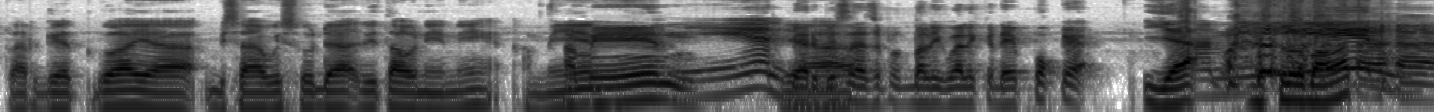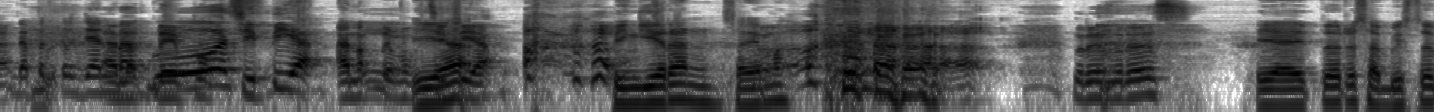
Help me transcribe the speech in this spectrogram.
target gua ya bisa wisuda di tahun ini. Amin. Amin. amin Biar Ya. bisa cepet balik-balik ke Depok ya. Iya, betul banget. dapat kerjaan anak Depok bagus City ya, anak Depok Iya. City ya. Pinggiran saya mah. Terus terus. Ya itu terus habis itu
